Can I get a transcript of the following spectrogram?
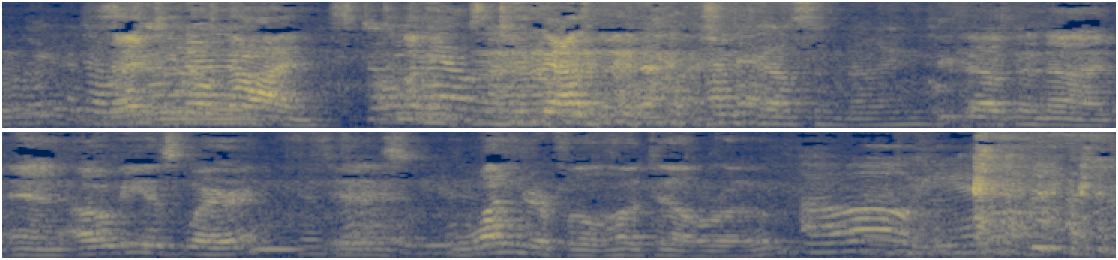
Oh, there's Look early- at all 1909. Still I mean, 2009. 2009. 2009. And Obi is wearing his wonderful hotel robe. Oh, yeah.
